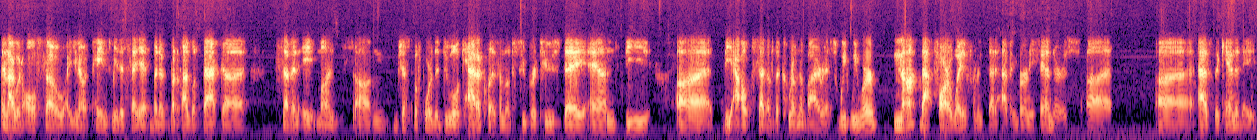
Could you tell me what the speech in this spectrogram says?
and I would also, you know, it pains me to say it, but if, but if I look back uh, seven, eight months um, just before the dual cataclysm of Super Tuesday and the uh, the outset of the coronavirus, we, we were not that far away from instead having Bernie Sanders uh, uh, as the candidate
